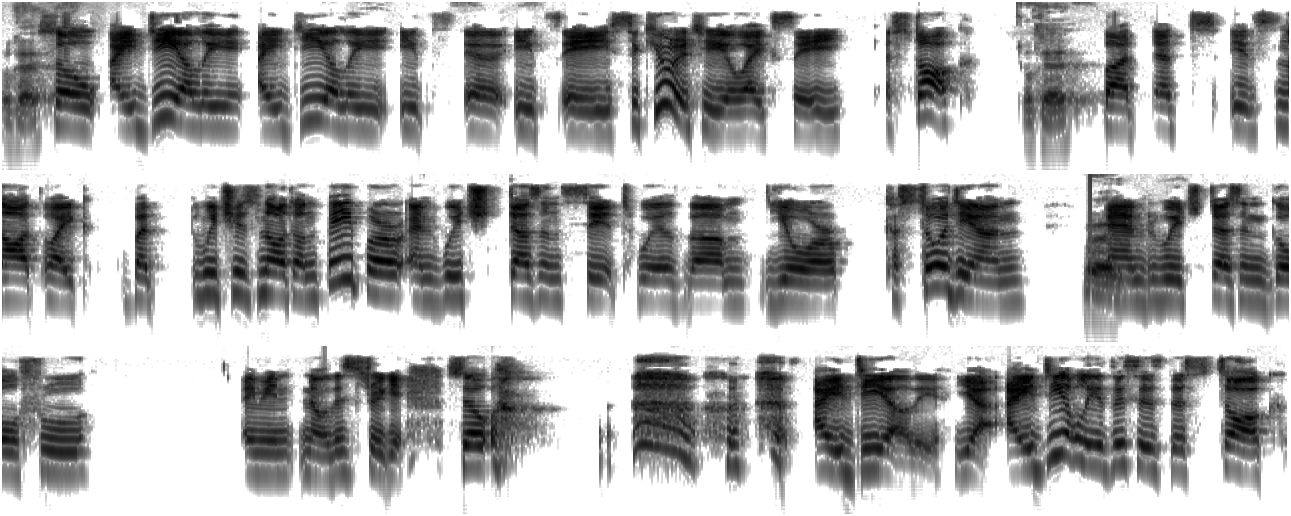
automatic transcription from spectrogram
Okay. So ideally, ideally, it's uh, it's a security like say a stock, Okay. but that is not like but which is not on paper and which doesn't sit with um, your custodian Right. and which doesn't go through i mean no this is tricky so ideally yeah ideally this is the stock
